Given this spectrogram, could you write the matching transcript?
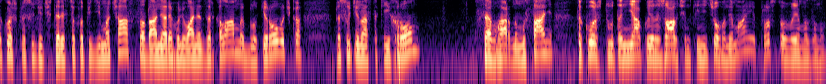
Також присутні 4 стеклопідіймача, складання регулювання дзеркалами, блокіровочка. Присутній у нас такий хром. Все в гарному стані. Також тут ніякої ржавчинки, нічого немає, просто вимазано.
